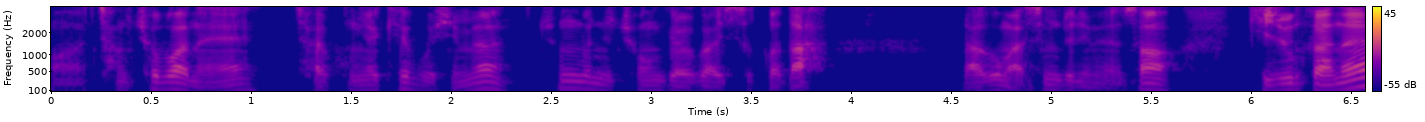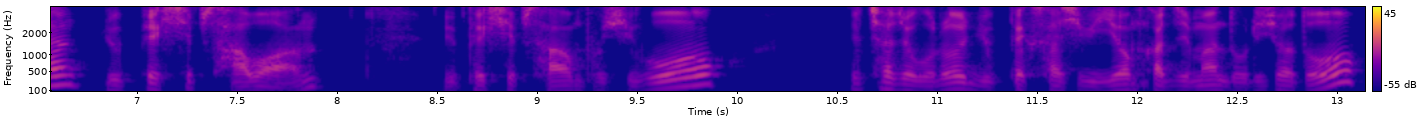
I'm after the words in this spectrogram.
어, 장 초반에 잘 공략해 보시면 충분히 좋은 결과 있을 거다라고 말씀드리면서 기준가는 614원, 614원 보시고 1차적으로 642원까지만 노리셔도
